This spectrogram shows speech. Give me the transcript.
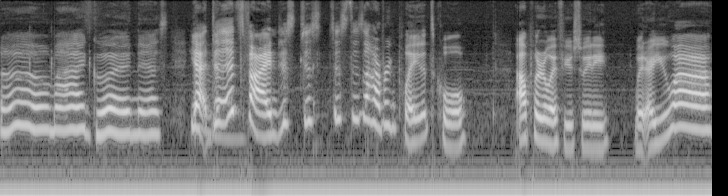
Oh my goodness. Yeah, it's fine. Just, just, just as a hovering plate. It's cool. I'll put it away for you, sweetie. Wait, are you, uh...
